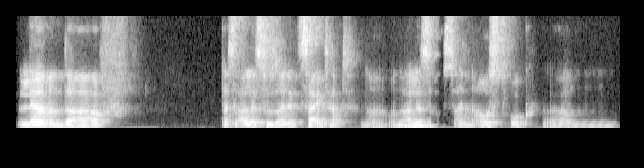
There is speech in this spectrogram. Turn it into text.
lernen darf, dass alles so seine Zeit hat ne? und mhm. alles seinen Ausdruck. Ähm,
